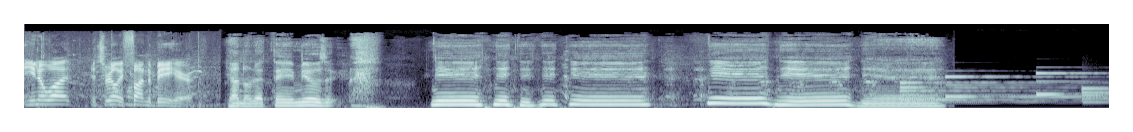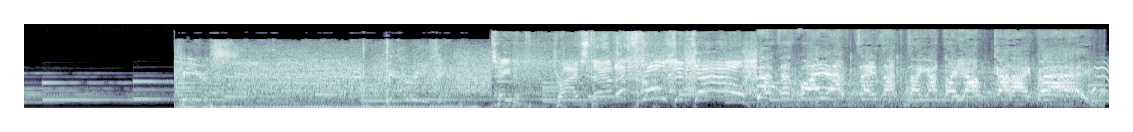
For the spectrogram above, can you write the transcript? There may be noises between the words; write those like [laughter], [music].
you know what? It's really fun to be here. Y'all know that theme music? [laughs] Yeah, yeah, yeah, yeah, yeah, yeah, yeah. Pierce buries it. Tatum drives down and throws it down. This is my in-season ticket to you kidding me?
